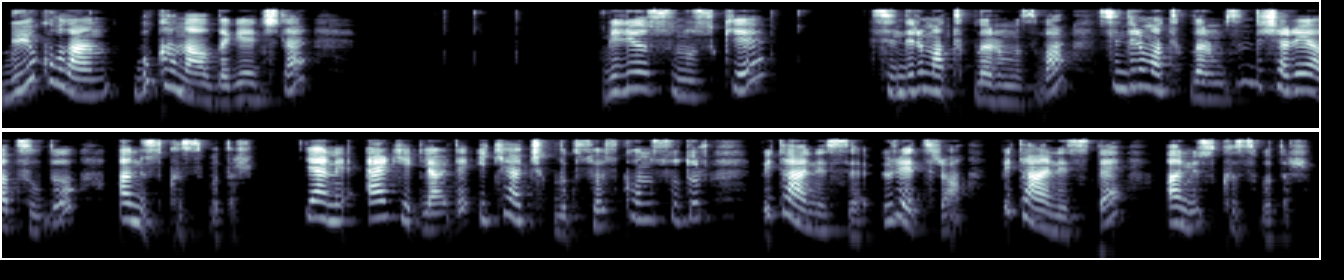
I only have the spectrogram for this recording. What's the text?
Büyük olan bu kanalda gençler biliyorsunuz ki sindirim atıklarımız var. Sindirim atıklarımızın dışarıya atıldığı anüs kısmıdır. Yani erkeklerde iki açıklık söz konusudur. Bir tanesi üretra, bir tanesi de anüs kısmıdır.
